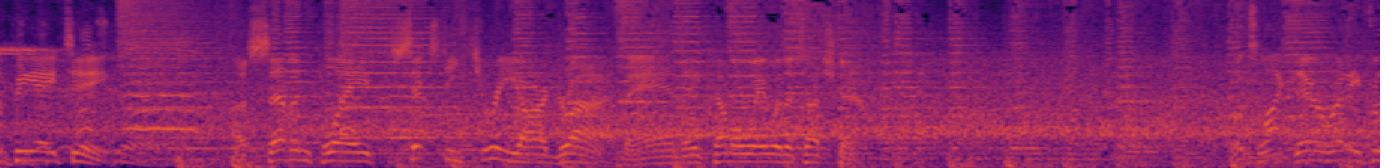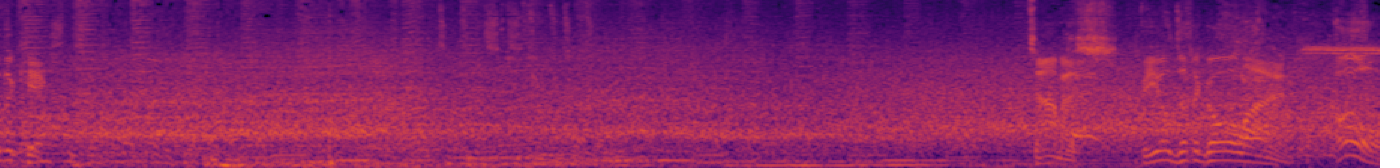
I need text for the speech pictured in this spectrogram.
The PAT. A seven-play, 63-yard drive, and they come away with a touchdown. Looks like they're ready for the kick. Thomas fields at the goal line. Oh,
